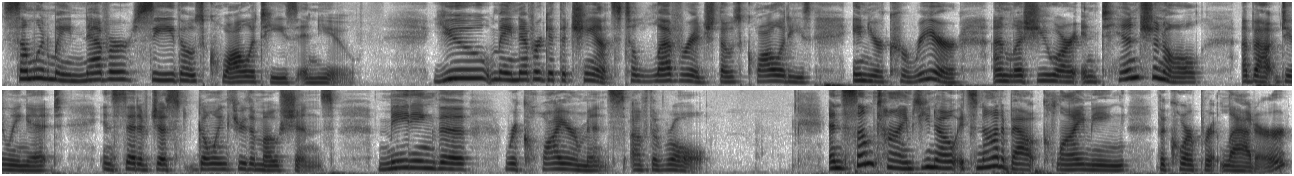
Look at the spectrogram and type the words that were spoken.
someone may never see those qualities in you. You may never get the chance to leverage those qualities in your career unless you are intentional about doing it instead of just going through the motions, meeting the requirements of the role. And sometimes, you know, it's not about climbing the corporate ladder.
